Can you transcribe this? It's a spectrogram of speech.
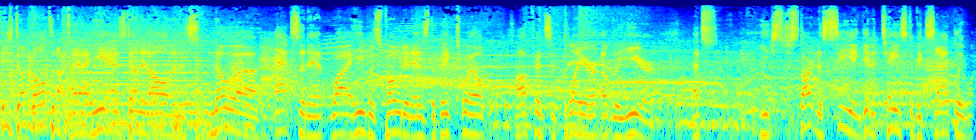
He's done it all tonight. Yeah, he has done it all, and it's no uh, accident why he was voted as the Big 12 Offensive Player of the Year. That's you're starting to see and get a taste of exactly what.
